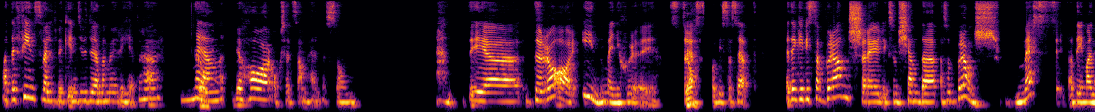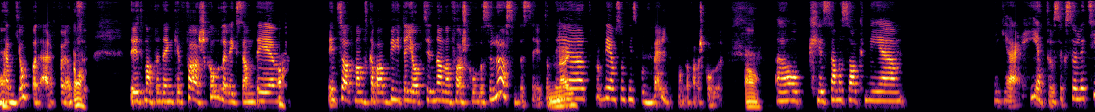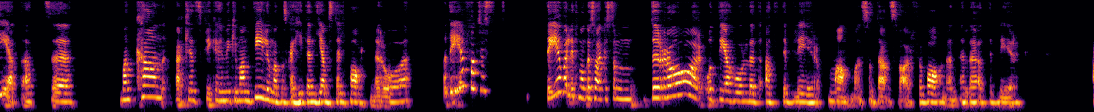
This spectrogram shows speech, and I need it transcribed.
att det finns väldigt mycket individuella möjligheter här. Men ja. vi har också ett samhälle som det drar in människor i stress ja. på vissa sätt. Jag tänker vissa branscher är liksom kända alltså branschmässigt, att man ja. kan jobba där. För att ja. Det är att man tänker förskola, liksom. det, är, det är inte så att man ska bara byta jobb till en annan förskola så löser det sig. Utan det Nej. är ett problem som finns på väldigt många förskolor. Och samma sak med tänker jag, heterosexualitet. Att uh, man kan verkligen skrika hur mycket man vill om att man ska hitta en jämställd partner. Och, och det är faktiskt det är väldigt många saker som drar åt det hållet att det blir mamman som tar ansvar för barnen eller att det blir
